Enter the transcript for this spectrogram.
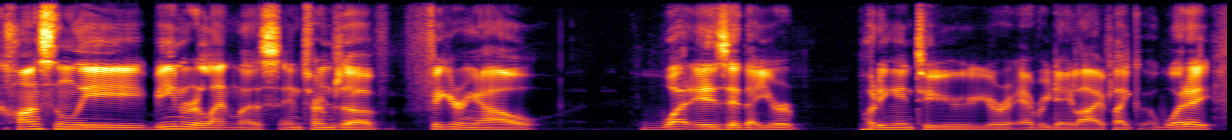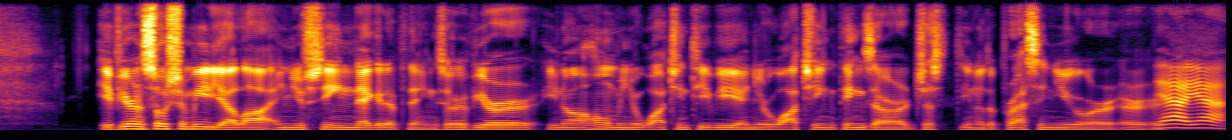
constantly being relentless in terms of figuring out what is it that you're putting into your, your everyday life? Like what a if you're on social media a lot and you're seeing negative things or if you're you know at home and you're watching tv and you're watching things that are just you know depressing you or, or yeah yeah.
